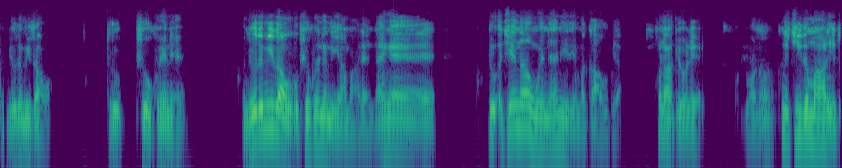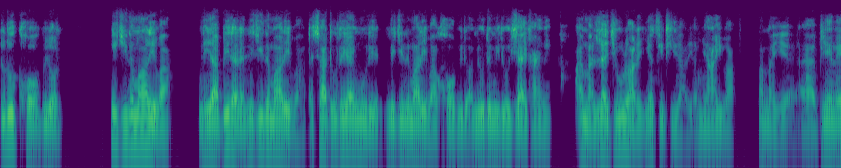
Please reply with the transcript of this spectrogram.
အမျိုးသမီးဆောင်သူတို့ဖြိုခွင်းတယ်အမျိုးသမီးဆောင်ကိုဖြိုခွင်းတဲ့နေရာမှာလည်းနိုင်ငံသူအကျဉ်းသားဝန်ထမ်းတွေတင်မကောက်ဘူးဗျခုနပြောတဲ့ဘောနော်နှစ်ကြီးသမားတွေသူတို့ခေါ်ပြီးတော့နှစ်ကြီးသမားတွေပါ နေရာပေးထားတဲ့နှစ်ကြီးသမားတွေပါတခြားဒုတိယမှုတွေနှစ်ကြီးသမားတွေပါခေါ်ပြီးတော့အမျိုးသမီးတွေကိုရိုက်ခိုင်းတယ်အဲ့မှာလက်ကျူးတာတွေမျက်စိထိတာတွေအများကြီးပါအမှတ်ရဲ့အပြင်လဲ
